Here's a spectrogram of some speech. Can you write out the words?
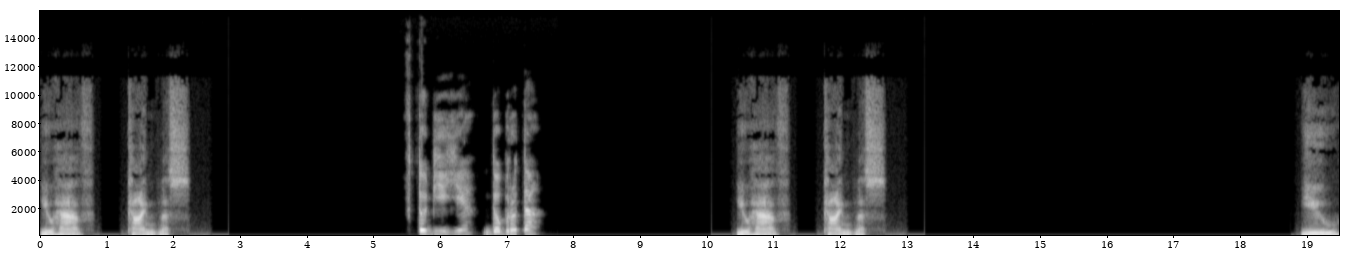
You have kindness. Тобі є доброта. You have kindness. You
